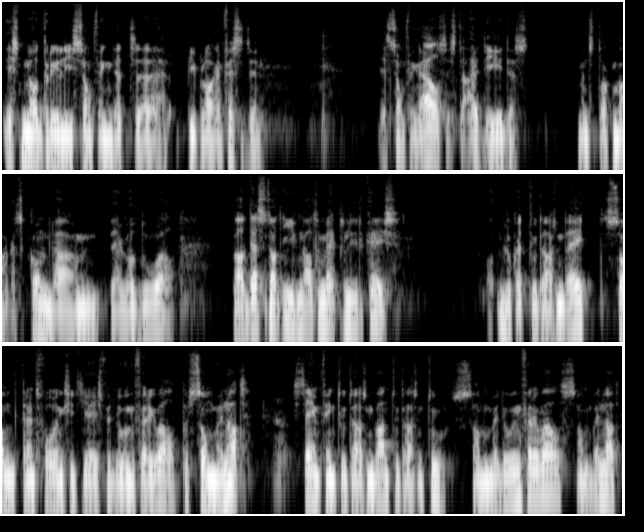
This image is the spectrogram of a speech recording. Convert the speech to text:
is not really something that uh, people are invested in. It's something else. It's the idea that when stock markets come down, they will do well. Well, that's not even automatically the case. Look at 2008. Some trend following CTAs were doing very well, but some were not. Yeah. Same thing 2001, 2002. Some were doing very well, some were not.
